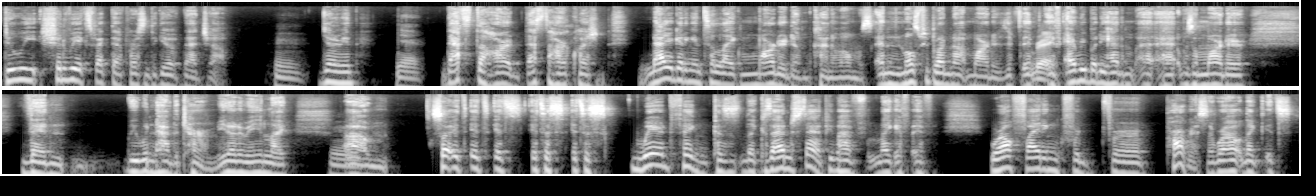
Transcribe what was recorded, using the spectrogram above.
Do we should we expect that person to give up that job? Hmm. You know what I mean? Yeah. That's the hard. That's the hard question. Now you're getting into like martyrdom, kind of almost. And most people are not martyrs. If if, right. if everybody had, had, was a martyr, then we wouldn't have the term. You know what I mean? Like, hmm. um, so it's it's it's it's a it's a weird thing because like because I understand people have like if if we're all fighting for for progress like we're all like it's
